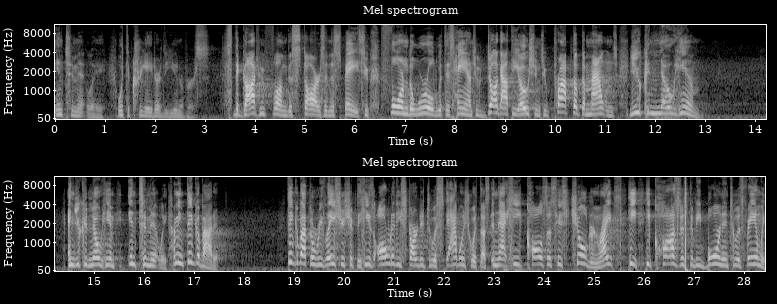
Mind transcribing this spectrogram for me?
intimately with the Creator of the universe. The God who flung the stars into space, who formed the world with his hands, who dug out the oceans, who propped up the mountains, you can know him and you could know him intimately. I mean, think about it. Think about the relationship that he's already started to establish with us in that he calls us his children, right? He, he caused us to be born into his family.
